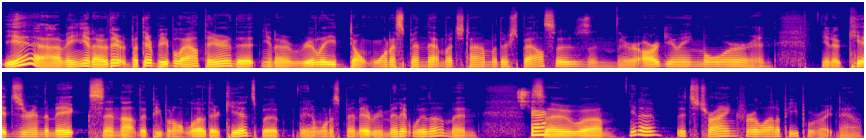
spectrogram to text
Yeah, I mean, you know, there but there are people out there that you know really don't want to spend that much time with their spouses, and they're arguing more, and you know, kids are in the mix, and not that people don't love their kids, but they don't want to spend every minute with them, and Sure. so um, you know, it's trying for a lot of people right now.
